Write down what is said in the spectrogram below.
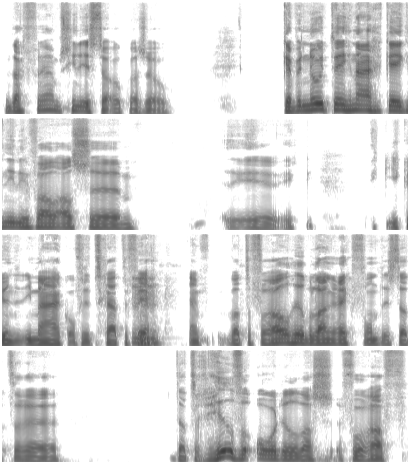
Ik dacht van, ja, misschien is dat ook wel zo. Ik heb er nooit tegenaan gekeken in ieder geval als, ehm, eh, ik, ik- je kunt het niet maken of het gaat te ver. Mm. En wat er vooral heel belangrijk vond, is dat er, eh, dat er heel veel oordeel was vooraf.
